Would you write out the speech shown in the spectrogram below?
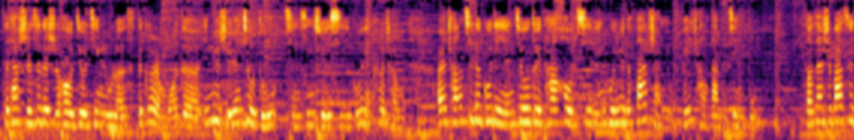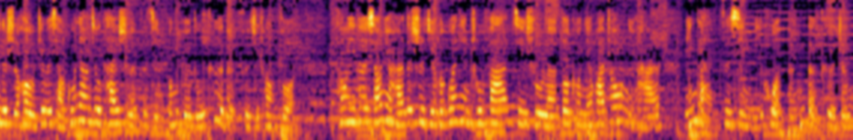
在她十岁的时候，就进入了斯德哥尔摩的音乐学院就读，潜心学习古典课程。而长期的古典研究对她后期灵魂乐的发展有非常大的进步。早在十八岁的时候，这位小姑娘就开始了自己风格独特的词曲创作。从一个小女孩的视觉和观念出发，记述了豆蔻年华中女孩敏感、自信、迷惑等等特征。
